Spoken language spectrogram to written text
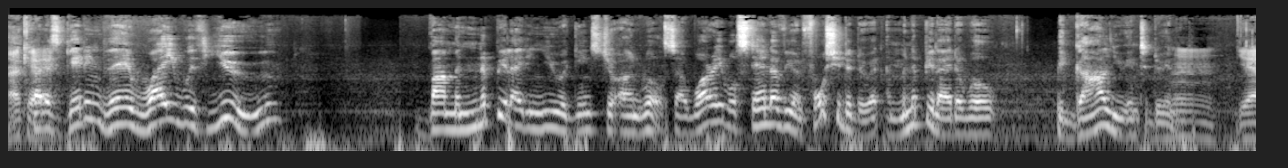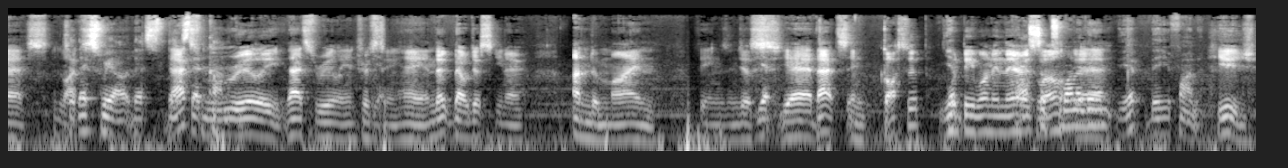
Okay. But it's getting their way with you by manipulating you against your own will. So a warrior will stand over you and force you to do it. A manipulator will beguile you into doing it. Hmm. Yes. So that's where that's that's, that's that really that's really interesting. Hey, and that, they'll just you know undermine things and just Yep. yeah. That's and gossip Yep. would be one in there as well. Gossip's well. one yeah. of them. Yep, there you find it. Huge.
